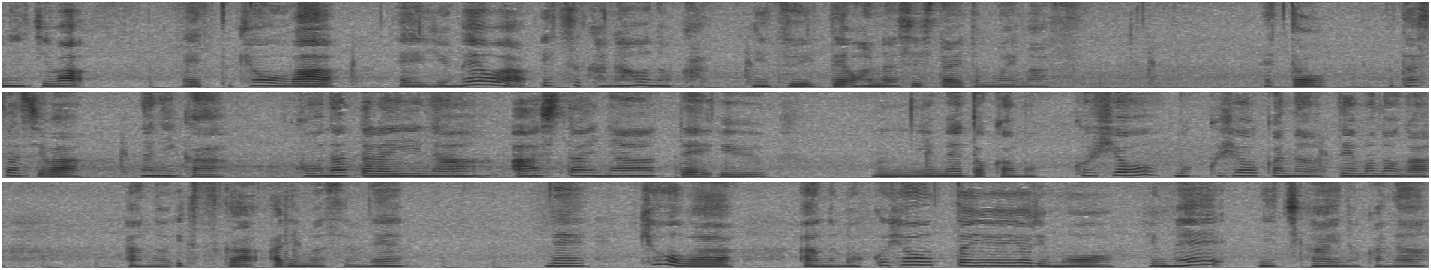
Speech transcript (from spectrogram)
こんにちは。えっと今日は、えー、夢はいつ叶うのかについてお話ししたいと思います。えっと私たちは何かこうなったらいいな、ああしたいなっていう、うん、夢とか目標目標かなっていうものがあのいくつかありますよね。で今日はあの目標というよりも夢に近いのかな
